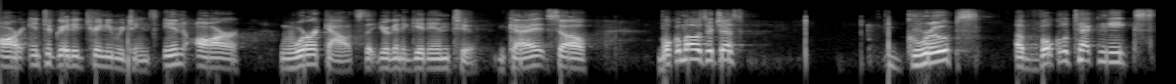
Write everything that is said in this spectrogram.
our integrated training routines, in our workouts that you're going to get into. Okay. So vocal modes are just groups of vocal techniques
